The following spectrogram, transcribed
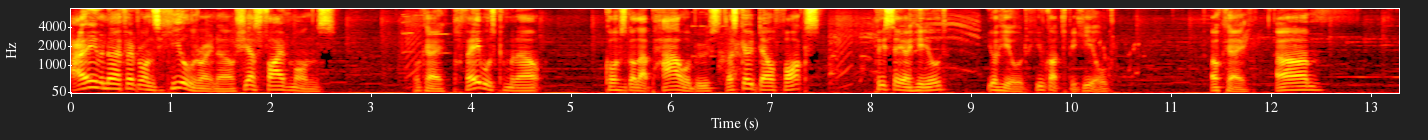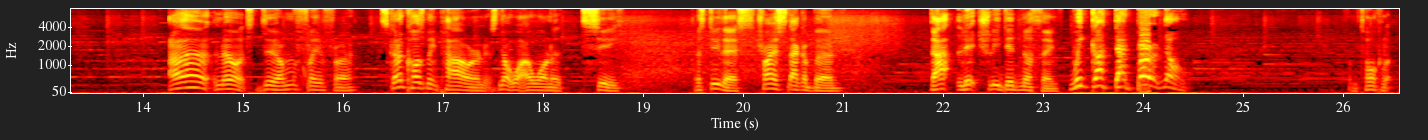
I don't even know if everyone's healed right now. She has five Mons. Okay, Fable's coming out. Of course, it's got that power boost. Let's go, Delphox. Please say you're healed. You're healed. You've got to be healed. Okay. Um. I don't know what to do. I'm a flamethrower. It's got a cosmic power, and it's not what I want to see. Let's do this. Try a stagger burn. That literally did nothing. We got that bird! No! I'm talking about...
